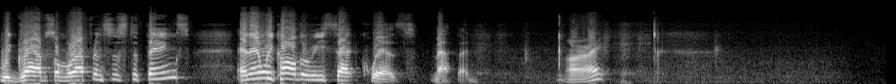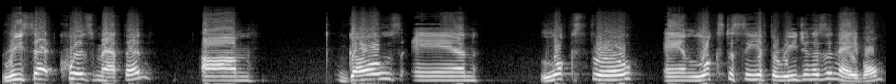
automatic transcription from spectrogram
We grab some references to things, and then we call the reset quiz method. All right. Reset quiz method um, goes and looks through and looks to see if the region is enabled.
